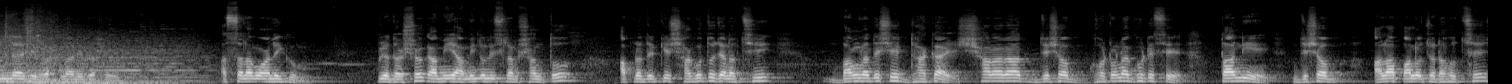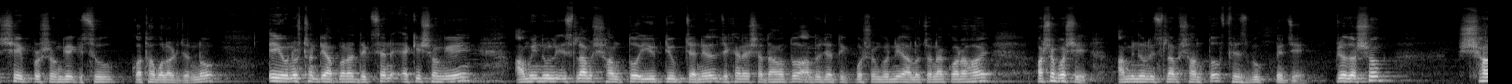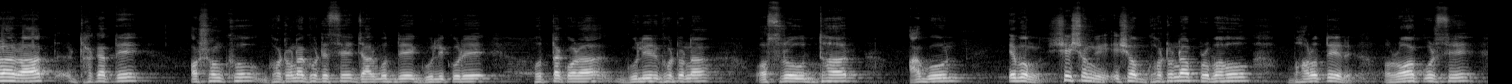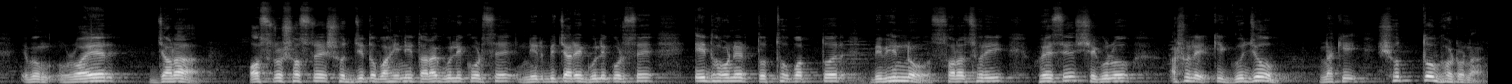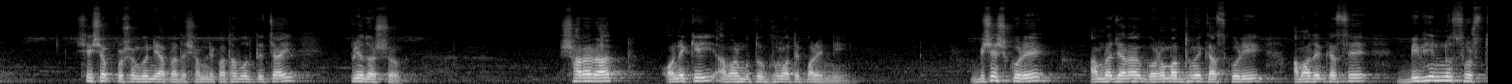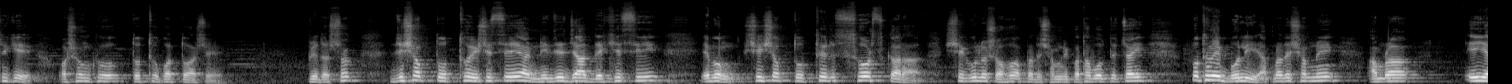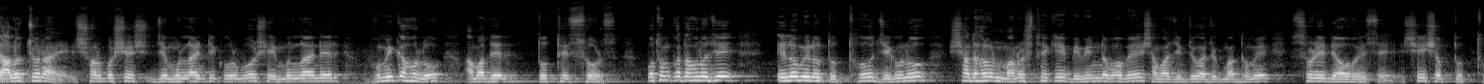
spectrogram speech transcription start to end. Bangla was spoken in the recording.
রহমান রহিম। আসসালামু আলাইকুম। প্রিয় দর্শক, আমি আমিনুল ইসলাম শান্ত। আপনাদেরকে স্বাগত জানাচ্ছি বাংলাদেশের ঢাকায় সারা রাত যেসব ঘটনা ঘটেছে তা নিয়ে যেসব আলাপ আলোচনা হচ্ছে সেই প্রসঙ্গে কিছু কথা বলার জন্য। এই অনুষ্ঠানটি আপনারা দেখছেন একই সঙ্গে আমিনুল ইসলাম শান্ত ইউটিউব চ্যানেল, যেখানে সাধারণত আন্তর্জাতিক প্রসঙ্গ নিয়ে আলোচনা করা হয়। পাশাপাশি আমিনুল ইসলাম শান্ত ফেসবুক পেজে। প্রিয় দর্শক সারা রাত ঢাকাতে অসংখ্য ঘটনা ঘটেছে, যার মধ্যে গুলি করে হত্যা করা, গুলির ঘটনা, অস্ত্র উদ্ধার, আগুন এবং সেই সঙ্গে এসব ঘটনার প্রবাহ ভারতের র করছে এবং রয়ের যারা অস্ত্রশস্ত্রে সজ্জিত বাহিনী, তারা গুলি করছে, নির্বিচারে গুলি করছে। এই ধরনের তথ্যপত্রের বিভিন্ন সরাসরি হয়েছে, সেগুলো আসলে কি গুজব নাকি সত্য ঘটনা? সেই সব প্রসঙ্গ নিয়ে আপনাদের সামনে কথা বলতে চাই। প্রিয় দর্শক, সারা রাত অনেকেই আমার মতো ঘুমাতে পারেননি। বিশেষ করে আমরা যারা গণমাধ্যমে কাজ করি, আমাদের কাছে বিভিন্ন সোর্স থেকে অসংখ্য তথ্যপত্র আসে। প্রিয় দর্শক, যেসব তথ্য এসেছে আর নিজে যা দেখেছি এবং সেই সব তথ্যের সোর্স কারা, সেগুলো সহ আপনাদের সামনে কথা বলতে চাই। প্রথমে বলি, আপনাদের সামনে আমরা এই আলোচনায় সর্বশেষ যে মূল্যায়নটি করব, সেই মূল্যায়নের ভূমিকা হলো আমাদের তথ্যের সোর্স প্রথম কথা হলো যে, এলোমেলো তথ্য যেগুলো সাধারণ মানুষ থেকে বিভিন্নভাবে সামাজিক যোগাযোগ মাধ্যমে ছড়িয়ে দেওয়া হয়েছে সেই সব তথ্য।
